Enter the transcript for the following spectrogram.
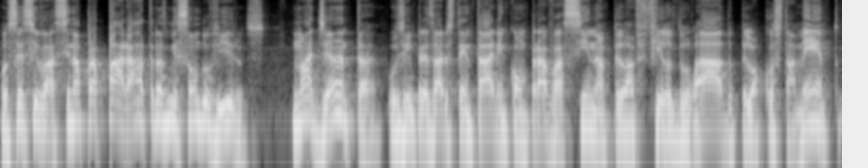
Você se vacina para parar a transmissão do vírus. Não adianta os empresários tentarem comprar vacina pela fila do lado, pelo acostamento,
